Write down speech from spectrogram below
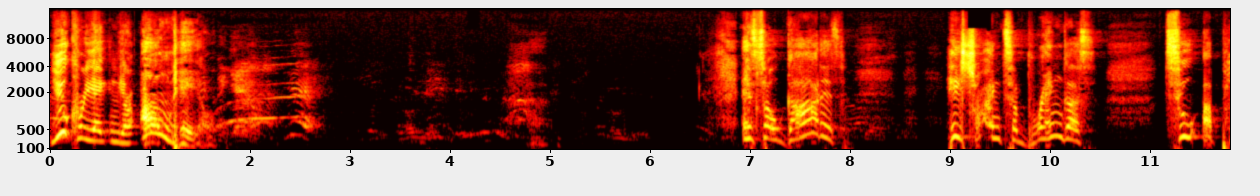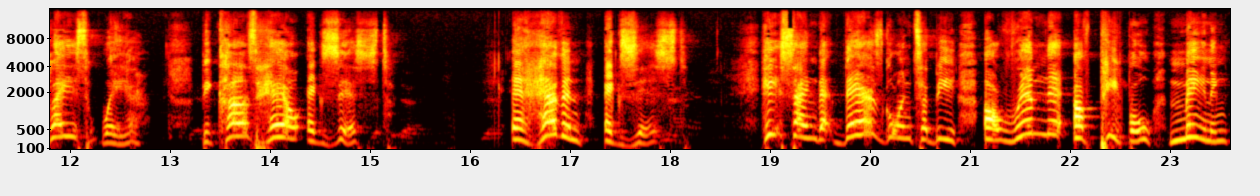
You creating your own hell. And so God is, He's trying to bring us to a place where, because hell exists and heaven exists, He's saying that there's going to be a remnant of people, meaning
